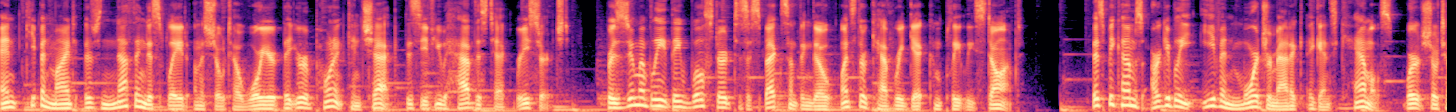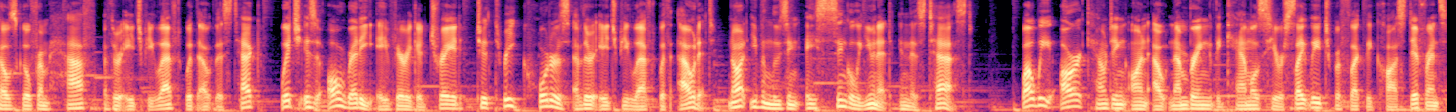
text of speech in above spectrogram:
and keep in mind there's nothing displayed on the Shotel warrior that your opponent can check to see if you have this tech researched. Presumably they will start to suspect something though once their cavalry get completely stomped. This becomes arguably even more dramatic against camels, where Shotels go from half of their HP left without this tech, which is already a very good trade, to three quarters of their HP left without it, not even losing a single unit in this test. While we are counting on outnumbering the camels here slightly to reflect the cost difference,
